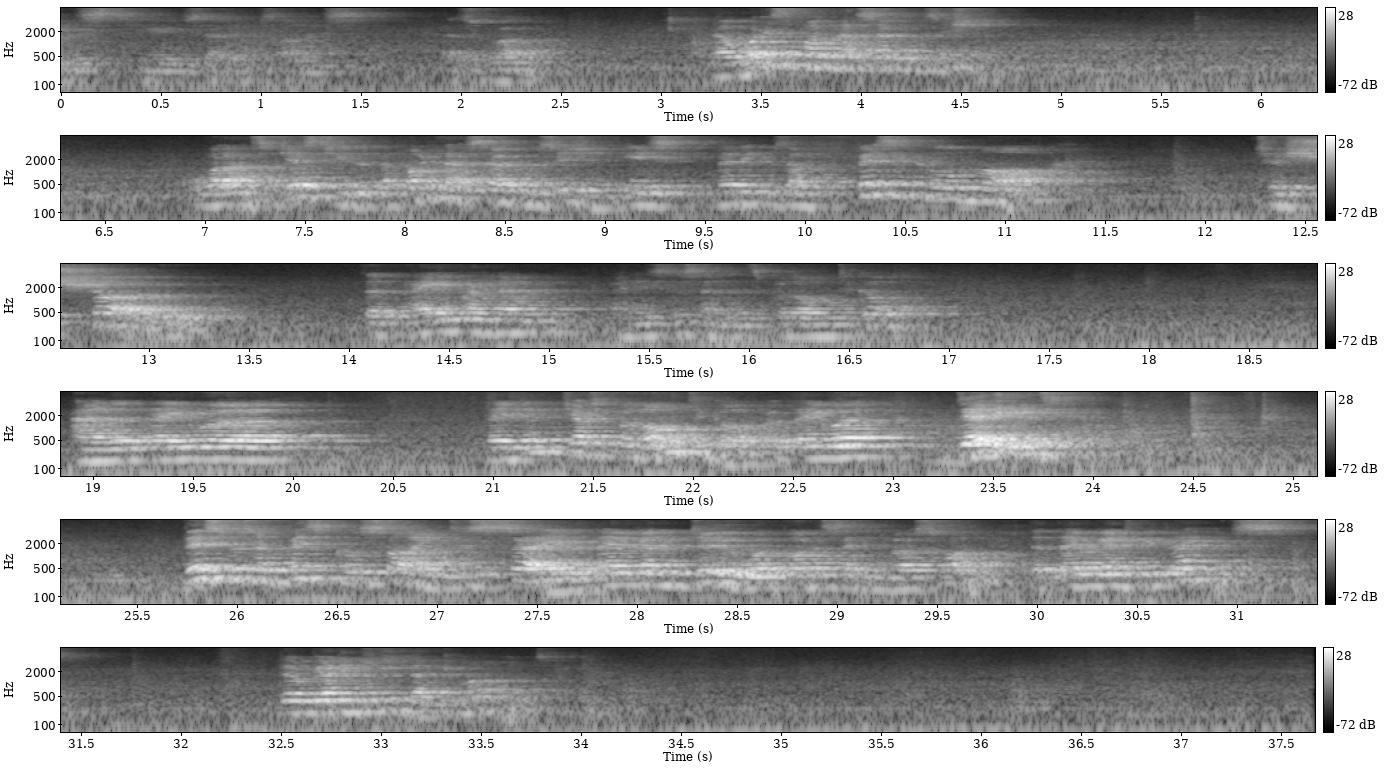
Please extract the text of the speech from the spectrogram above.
is to circumcise as well. Now, what is the point of that circumcision? Well, I'd suggest to you that the point of that circumcision is that it was a physical mark to show that Abraham and his descendants belonged to God. And that they were, they didn't just belong to God, but they were dedicated. This was a physical sign to say that they were going to do what God had said in verse 1, that they were going to be blameless. They were going to keep that commandment.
